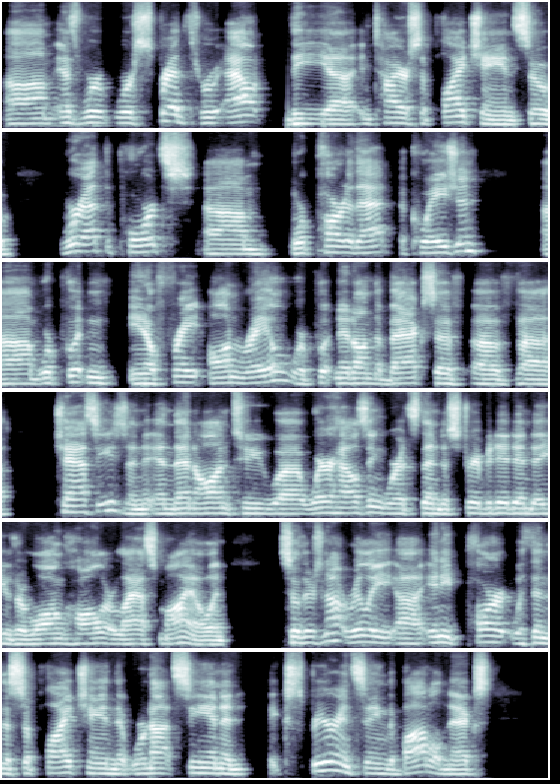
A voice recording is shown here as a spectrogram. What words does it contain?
um, as we're we're spread throughout the entire supply chain. So we're at the ports. Um, we're part of that equation. Um, we're putting, you know, freight on rail. We're putting it on the backs of, of uh, chassis and, and then on to uh, warehousing where it's then distributed into either long haul or last mile. And so there's not really uh, any part within the supply chain that we're not seeing and experiencing the bottlenecks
